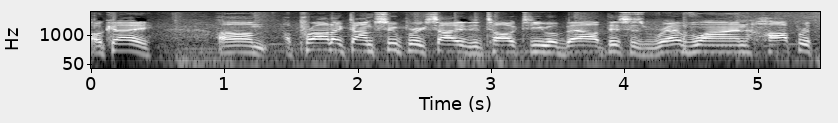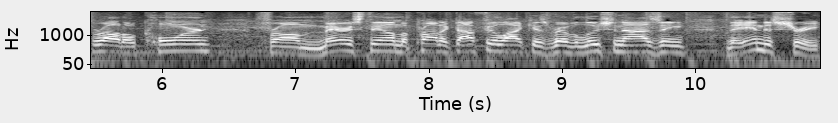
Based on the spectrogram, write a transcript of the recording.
Okay, um, a product I'm super excited to talk to you about. This is Revline Hopper Throttle Corn from Meristem, a product I feel like is revolutionizing the industry.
